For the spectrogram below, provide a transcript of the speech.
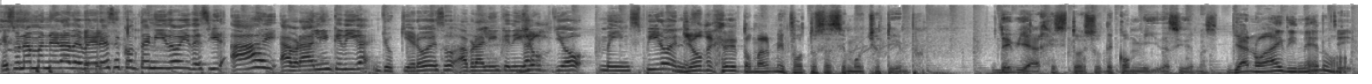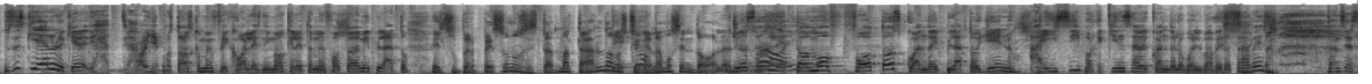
es una manera de ver ese contenido y decir, ay, habrá alguien que diga, yo quiero eso, habrá alguien que diga, Yo- yo, me inspiro en Yo dejé de tomarme fotos hace mucho tiempo. De viajes y todo eso, de comidas y demás. Ya no hay dinero. Sí, pues es que ya no le quiere. ya- ya, oye, pues todos comen frijoles, ni modo que le tomen foto de mi plato. El superpeso nos está matando a los que ganamos en dólares. Yo solo Ay. le tomo fotos cuando hay plato lleno. Ahí sí, porque quién sabe cuándo lo vuelva a ver otra vez. Entonces,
